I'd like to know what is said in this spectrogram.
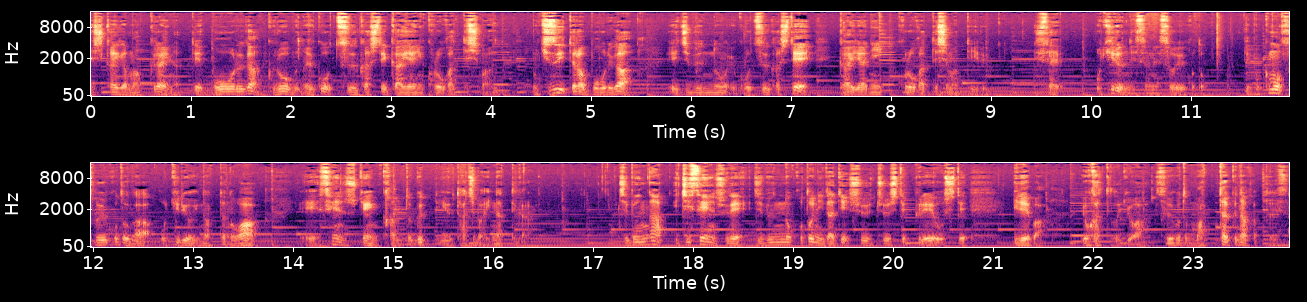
視界が真っ暗になってボールがグローブの横を通過して外野に転がってしまう気づいたらボールが自分の横を通過して外野に転がってしまっている。実際起きるんですよねそういうこと。で僕もそういうことが起きるようになったのは、え、選手兼監督っていう立場になってから。自分が一選手で自分のことにだけ集中してプレーをしていればよかった時はそういうこと全くなかったです。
